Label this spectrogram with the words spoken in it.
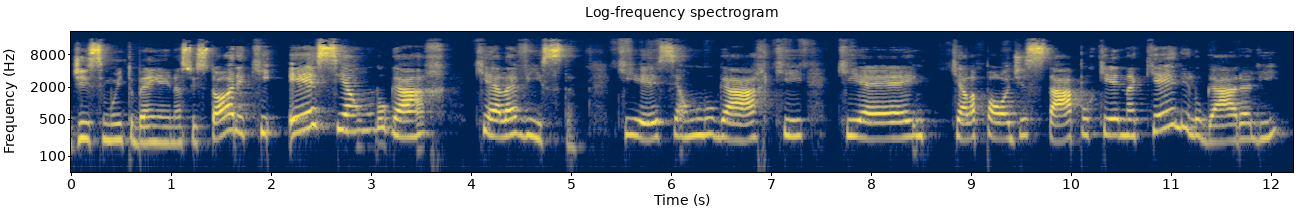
disse muito bem aí na sua história, que esse é um lugar que ela é vista, que esse é um lugar que, que é que ela pode estar, porque naquele lugar ali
